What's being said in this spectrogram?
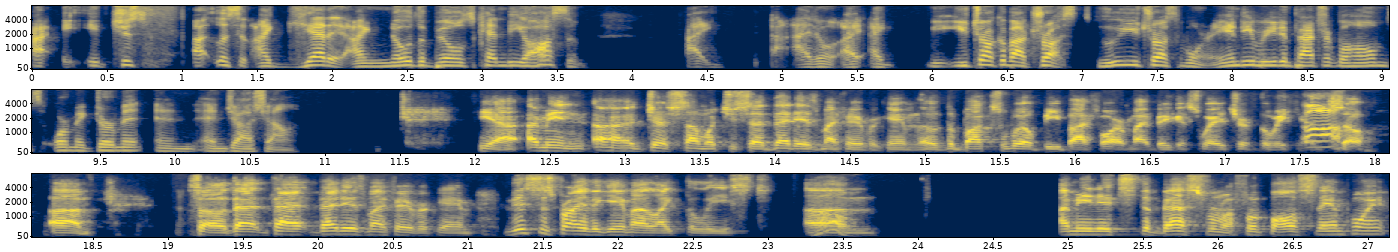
I, it just I, listen. I get it. I know the Bills can be awesome. I I don't. I, I you talk about trust. Who you trust more, Andy Reid and Patrick Mahomes, or McDermott and and Josh Allen? Yeah, I mean, uh, just on what you said, that is my favorite game, though. The Bucks will be by far my biggest wager of the weekend. Oh. So, um, so that that that is my favorite game. This is probably the game I like the least. Um, oh. I mean, it's the best from a football standpoint,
